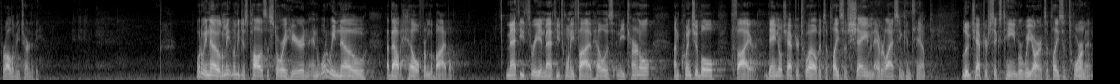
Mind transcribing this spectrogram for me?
for all of eternity. What do we know? Let me, let me just pause the story here. And, and what do we know about hell from the Bible? Matthew 3 and Matthew 25. Hell is an eternal, unquenchable fire. Daniel chapter 12. It's a place of shame and everlasting contempt. Luke chapter 16, where we are, it's a place of torment.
